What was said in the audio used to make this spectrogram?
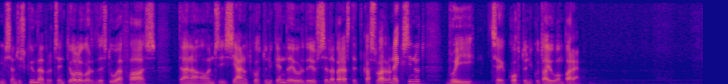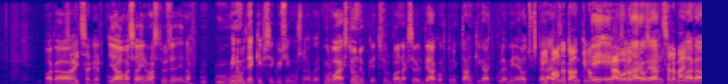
mis on siis kümme protsenti olukordadest UEFA-s täna on siis jäänud kohtunik enda juurde just sellepärast, et kas Varr on eksinud või see kohtuniku taju on parem. aga said sa, Gert? ja ma sain vastuse, noh, minul tekib see küsimus nagu, et mul vahest tundubki, et sul pannakse veel peakohtunik tanki ka, et kuule, mine otsusta ära. ei panna tanki, noh, päeva lõpuks on selle mängu aga,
